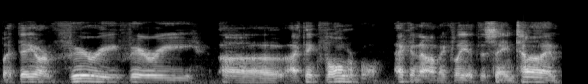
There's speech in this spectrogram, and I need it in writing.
But they are very, very, uh, I think, vulnerable economically at the same time.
